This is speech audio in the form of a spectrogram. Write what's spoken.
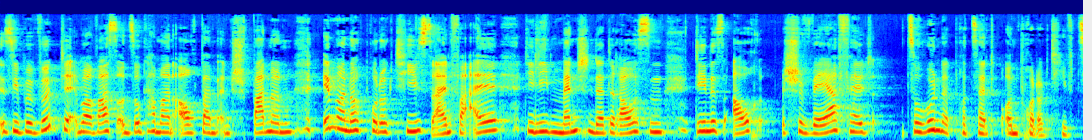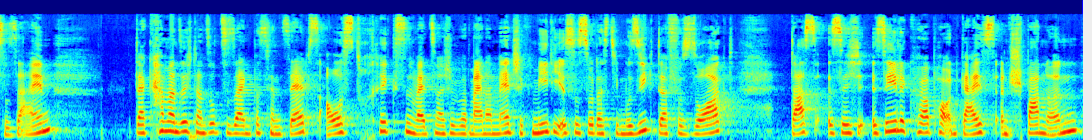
sie bewirkt ja immer was und so kann man auch beim Entspannen immer noch produktiv sein. Vor allem die lieben Menschen da draußen, denen es auch schwer fällt, zu 100 Prozent unproduktiv zu sein da kann man sich dann sozusagen ein bisschen selbst austricksen, weil zum Beispiel bei meiner Magic Medi ist es so, dass die Musik dafür sorgt, dass sich Seele, Körper und Geist entspannen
